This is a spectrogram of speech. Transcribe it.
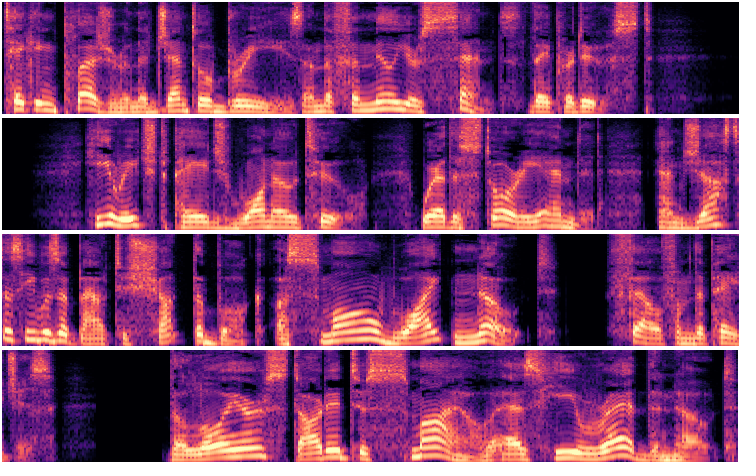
taking pleasure in the gentle breeze and the familiar scent they produced. He reached page 102 where the story ended, and just as he was about to shut the book, a small white note fell from the pages. The lawyer started to smile as he read the note,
